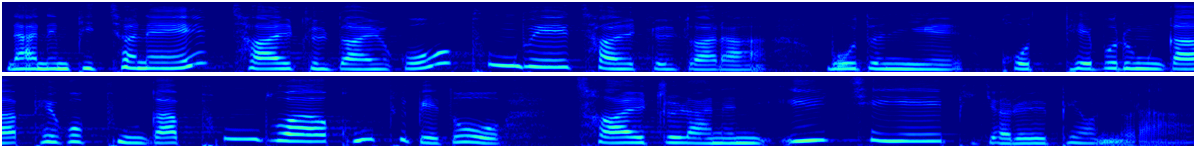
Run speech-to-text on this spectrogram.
나는 비천에 처할 줄도 알고 풍부에 처할 줄도 알아 모든 일 곧 배부름과 배고픔과 풍부와 궁핍에도 처할 줄 아는 일체의 비결을 배웠노라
